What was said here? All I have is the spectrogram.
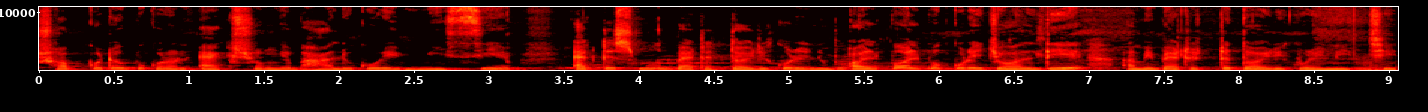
সবকটা উপকরণ একসঙ্গে ভালো করে মিশিয়ে একটা স্মুথ ব্যাটার তৈরি করে নেব। অল্প অল্প করে জল দিয়ে আমি ব্যাটারটা তৈরি করে নিচ্ছি।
